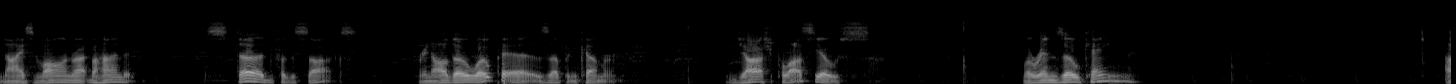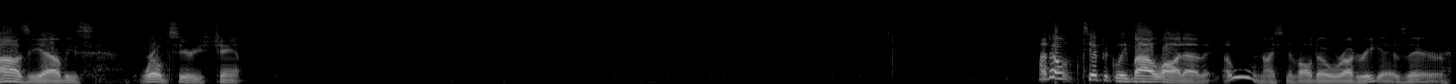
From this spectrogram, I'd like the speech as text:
Nice Vaughn right behind it. Stud for the Sox. Reynaldo Lopez, up and comer. Josh Palacios. Lorenzo Cain. Ozzie Albies, World Series champ. I don't typically buy a lot of it. Oh, nice Nivaldo Rodriguez there.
